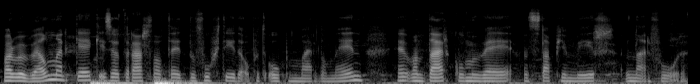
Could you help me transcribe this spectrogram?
Waar we wel naar kijken, is uiteraard altijd bevoegdheden op het openbaar domein, hè, want daar komen wij een stapje meer naar voren.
